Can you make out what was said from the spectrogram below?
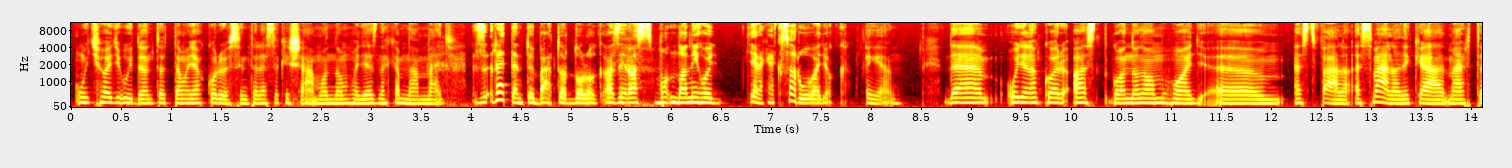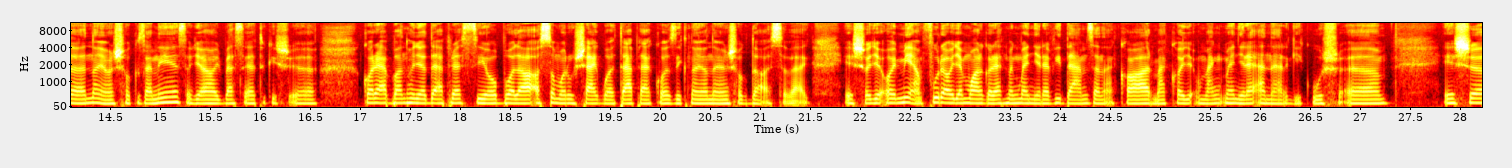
Úgyhogy úgy döntöttem, hogy akkor őszinte leszek, és elmondom, hogy ez nekem nem megy. Ez rettentő bátor dolog azért azt mondani, hogy gyerekek, szarul vagyok. Igen de ugyanakkor azt gondolom, hogy ezt, vála, ezt vállalni kell, mert nagyon sok zenész, ugye ahogy beszéltük is korábban, hogy a depresszióból, a, a szomorúságból táplálkozik nagyon-nagyon sok dalszöveg, és hogy, hogy milyen fura, hogy a Margaret meg mennyire vidám zenekar, meg hogy meg mennyire energikus. És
